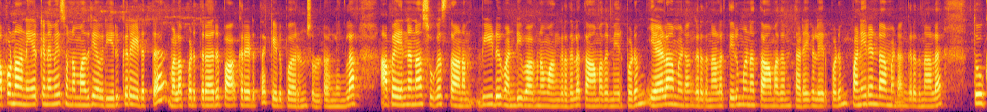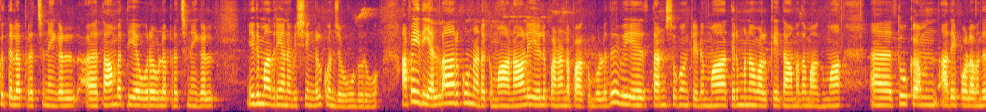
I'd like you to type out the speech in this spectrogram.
அப்போ நான் ஏற்கனவே சொன்ன மாதிரி அவர் இருக்கிற இடத்த வளப்படுத்துகிறாரு பார்க்குற இடத்த கெடுப்பாருன்னு சொல்லிட்டோம் இல்லைங்களா? அப்போ என்னென்னா சுகஸ்தானம் வீடு வண்டி வாகனம் வாங்குறதுல தாமதம் ஏற்படும். ஏழாம் இடங்கிறதுனால திருமண தாமதம் தடைகள் ஏற்படும். பனிரெண்டாம் இடங்கிறதுனால தூக்கத்தில் பிரச்சனைகள் தாம்பத்திய உறவில் பிரச்சனைகள் இது மாதிரியான விஷயங்கள் கொஞ்சம் ஊடுருவும். அப்போ இது எல்லாருக்கும் நடக்குமா? நாலு ஏழு பன்னெண்டை பார்க்கும் பொழுது தன் சுகம் கெடுமா? திருமண வாழ்க்கை தாமதமாகுமா? தூக்கம் அதே போல் வந்து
